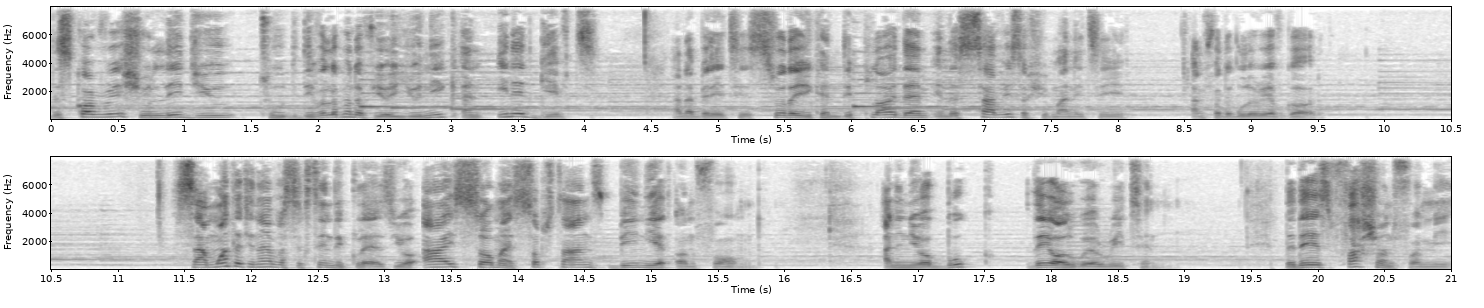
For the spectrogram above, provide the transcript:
Discovery should lead you to the development of your unique and innate gifts and abilities so that you can deploy them in the service of humanity and for the glory of God. Psalm 139, verse 16 declares, Your eyes saw my substance being yet unformed, and in your book they all were written. The days fashioned for me,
